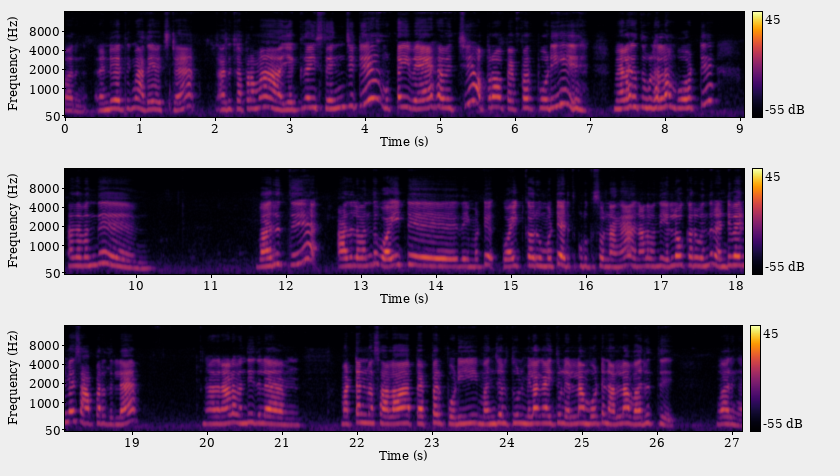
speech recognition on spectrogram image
பாருங்கள் ரெண்டு பேர்த்துக்குமே அதே வச்சுட்டேன். அதுக்கப்புறமா எக் ரைஸ் செஞ்சுட்டு முட்டையை வேக வச்சு அப்புறம் பெப்பர் பொடி மிளகுத்தூளெல்லாம் போட்டு அதை வந்து வறுத்து அதில் வந்து ஒயிட்டு இதை மட்டும் ஒயிட் கரு மட்டும் எடுத்து கொடுக்க சொன்னாங்க. அதனால் வந்து எல்லோ கரு வந்து ரெண்டு பேருமே சாப்பிட்றதில்ல. அதனால் வந்து இதில் மட்டன் மசாலா பெப்பர் பொடி மஞ்சள் தூள் மிளகாய் தூள் எல்லாம் போட்டு நல்லா வறுத்து பாருங்க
